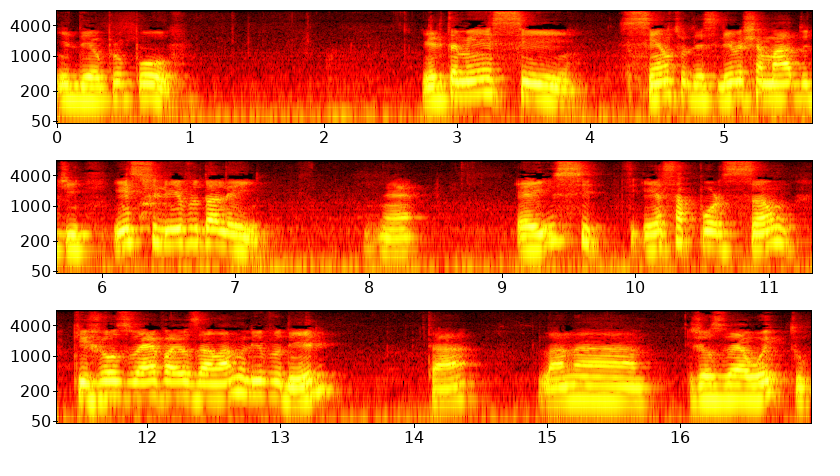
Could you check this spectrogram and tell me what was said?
e deu para o povo. Ele também, esse centro desse livro é chamado de Este Livro da Lei. Né? É esse, essa porção que Josué vai usar lá no livro dele, tá? Lá na Josué 8,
